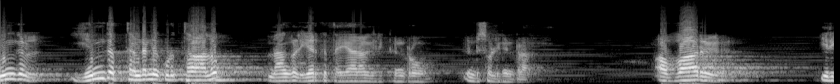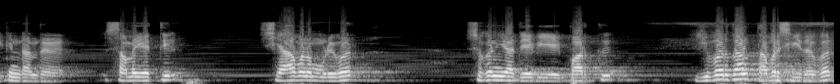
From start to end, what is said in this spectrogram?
நீங்கள் எந்த தண்டனை கொடுத்தாலும் நாங்கள் ஏற்க தயாராக இருக்கின்றோம் என்று சொல்கின்றார். அவ்வாறு இருக்கின்ற அந்த சமயத்தில் சியாவண முனிவர் சுகன்யா தேவியை பார்த்து இவர்தான் தவறு செய்தவர்.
